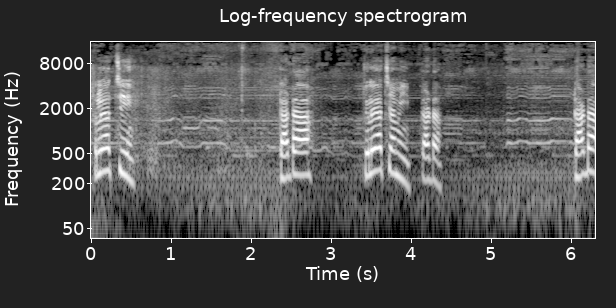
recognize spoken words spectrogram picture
চলে যাচ্ছি। টাটা, চলে যাচ্ছি আমি, টাটা টাটা।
